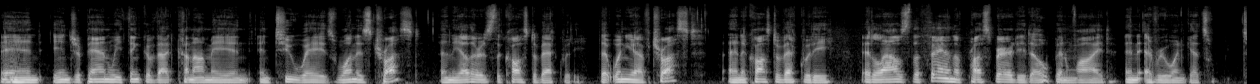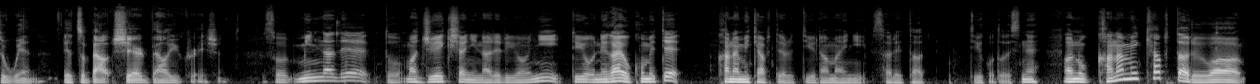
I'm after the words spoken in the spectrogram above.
And in Japan, we think of that kaname in, in two ways. One is trust, and the other is the cost of equity. That when you have trust and a cost of equity, it allows the fan of prosperity to open wide and everyone gets to win. It's about shared value creation. そうみんなでと、まあ、受益者になれるようにっていう願いを込めて カナミキャピタルっていう名前にされたっていうことですね。あのカナミキャピタルは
